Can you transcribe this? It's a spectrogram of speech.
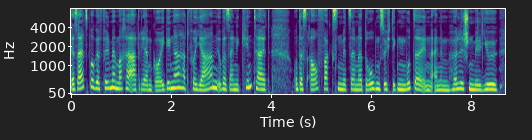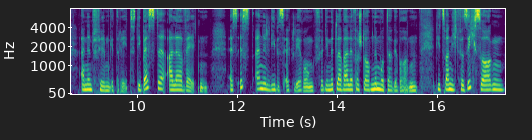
Der Salzburger Filmemacher Adrian Geuginger hat vor Jahren über seine Kindheit und das Aufwachsen mit seiner drogensüchtigen Mutter in einem höllischen Milieu einen Film gedreht. Die beste aller Welten. Es ist eine Liebeserklärung für die mittlerweile verstorbene Mutter geworden, die zwar nicht für sich sorgen,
